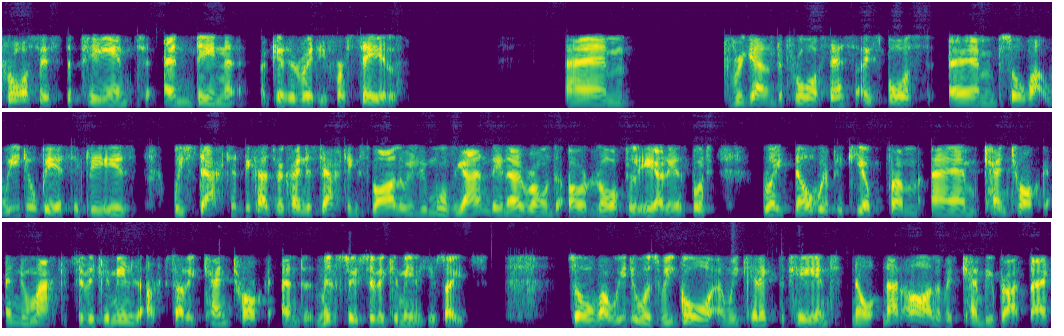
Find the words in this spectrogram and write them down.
process the paint, and then get it ready for sale. Um, regarding the process, I suppose. Um, so what we do basically is we started because we're kind of starting small. We'll be moving on then around our local areas, but right now we're picking up from um, and Newmarket Civic Community, or, sorry, Kanturk and Millstreet Civic Community sites. So what we do is we go and we collect the paint. Now, not all of it can be brought back.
